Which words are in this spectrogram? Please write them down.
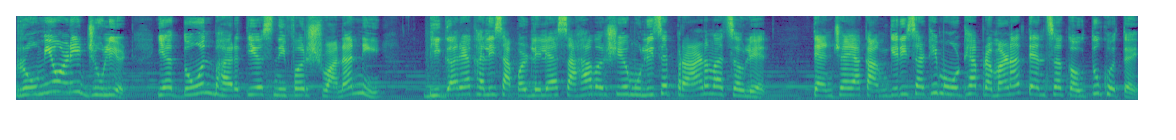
रोमिओ आणि ज्युलियट या दोन भारतीय स्निफर श्वानांनी ढिगाऱ्याखाली सापडलेल्या सहा वर्षीय मुलीचे प्राण वाचवले आहेत. त्यांच्या या कामगिरीसाठी मोठ्या प्रमाणात त्यांचं कौतुक होतंय.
